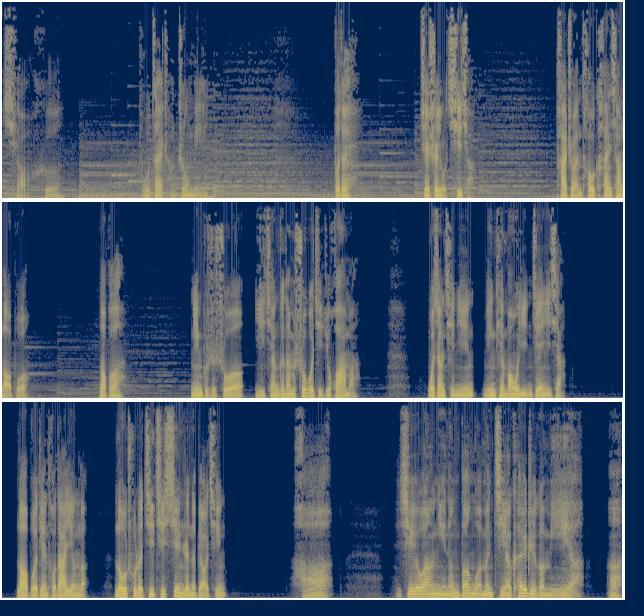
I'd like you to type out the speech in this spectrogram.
巧合，不在场证明。不对，这事有蹊跷。”他转头看向老伯。老伯，您不是说以前跟他们说过几句话吗？我想请您明天帮我引荐一下。老伯点头答应了，露出了极其信任的表情。好，希望你能帮我们解开这个谜呀！啊！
